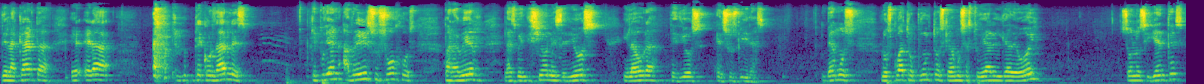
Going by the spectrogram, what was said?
de la carta e, era recordarles que pudieran abrir sus ojos para ver las bendiciones de Dios y la obra de Dios en sus vidas. Veamos los cuatro puntos que vamos a estudiar el día de hoy. Son los siguientes.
